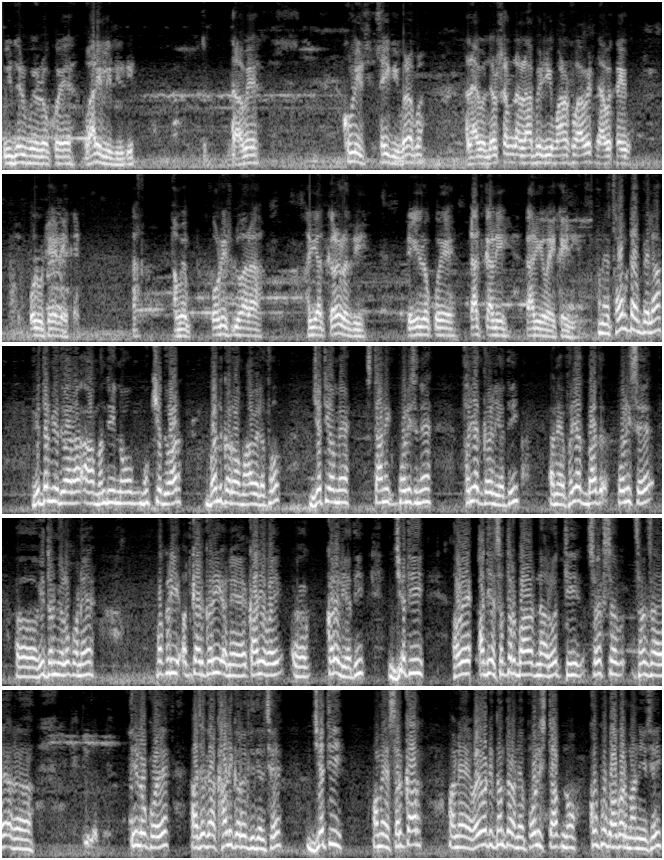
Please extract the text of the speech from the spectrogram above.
વિધર્મીઓ લોકોએ વારી લીધી હતી. હવે ખુલ્લી થઈ ગઈ, બરાબર? અને હવે દર્શનના લાભે જે માણસો આવે છે ને, હવે કઈ ઓલું છે નહીં કઈ. અમે પોલીસ દ્વારા ફરિયાદ કરેલ હતી એ લોકોએ તાત્કાલિક કાર્યવાહી કરી. અને થોડોક ટાઈમ પહેલા વિદર્ભી દ્વારા આ મંદિરનો મુખ્ય દ્વાર બંધ કરવામાં આવેલ હતો, જેથી અમે સ્થાનિક પોલીસને ફરિયાદ કરેલી હતી. અને ફરિયાદ બાદ પોલીસે વિધર્મીય લોકોને પકડી, અટકાયત કરી અને કાર્યવાહી કરેલી હતી. જેથી હવે આજે સત્તર બારના રોજથી સુરક્ષા એ લોકોએ આ જગ્યા ખાલી કરી દીધેલ છે. જેથી અમે સરકાર અને વહીવટી તંત્ર અને પોલીસ સ્ટાફનો ખૂબ ખૂબ આભાર માનીએ છીએ.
